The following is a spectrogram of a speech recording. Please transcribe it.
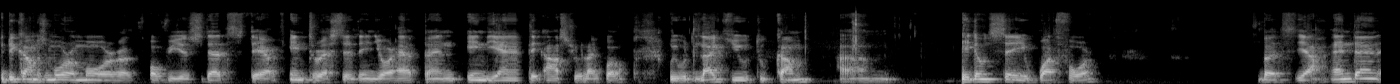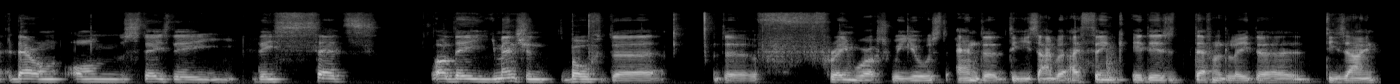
it becomes more and more obvious that they are interested in your app and in the end they ask you like well we would like you to come um, they don't say what for, but yeah, and then there on on stage they they said, well, they mentioned both the the frameworks we used and the design, but I think it is definitely the design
